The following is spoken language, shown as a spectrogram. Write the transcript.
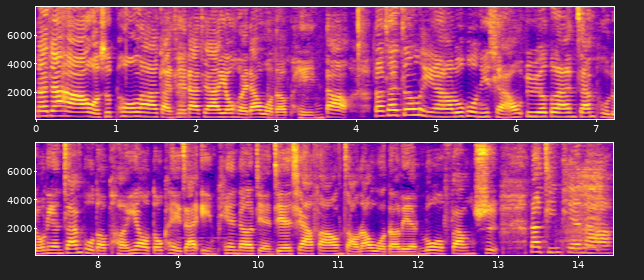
大家好，我是 Pola，感谢大家又回到我的频道。那在这里啊，如果你想要预约个案占卜、流年占卜的朋友，都可以在影片的简介下方找到我的联络方式。那今天呢、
